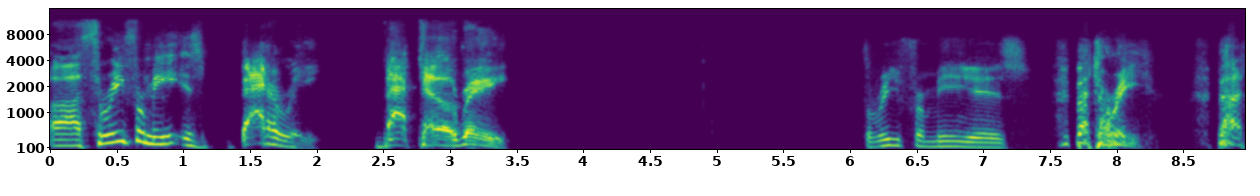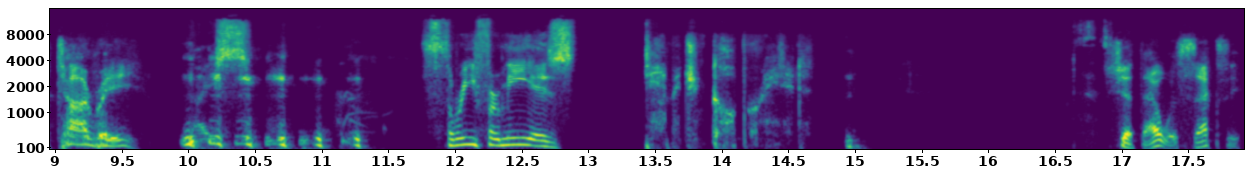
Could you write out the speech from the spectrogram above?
uh, three for me is Battery. Battery. Three for me is Battery. Battery. Nice. Three for me is Damage Incorporated. Shit, that was sexy.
